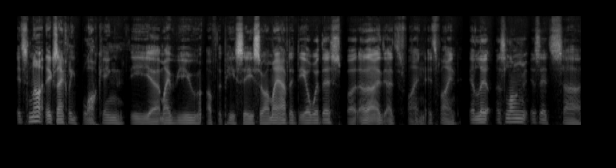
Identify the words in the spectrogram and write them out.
it's not exactly blocking the uh, my view of the PC, so I might have to deal with this, but uh, it's fine. It's fine. It, as long as it's uh,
